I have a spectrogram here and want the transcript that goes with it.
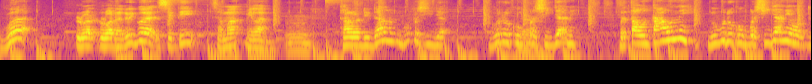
gua luar luar negeri gua City sama Milan. Hmm. Kalau di dalam gua Persija, gua dukung Persija nih. Bertahun-tahun nih, gua dukung Persija nih waktu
